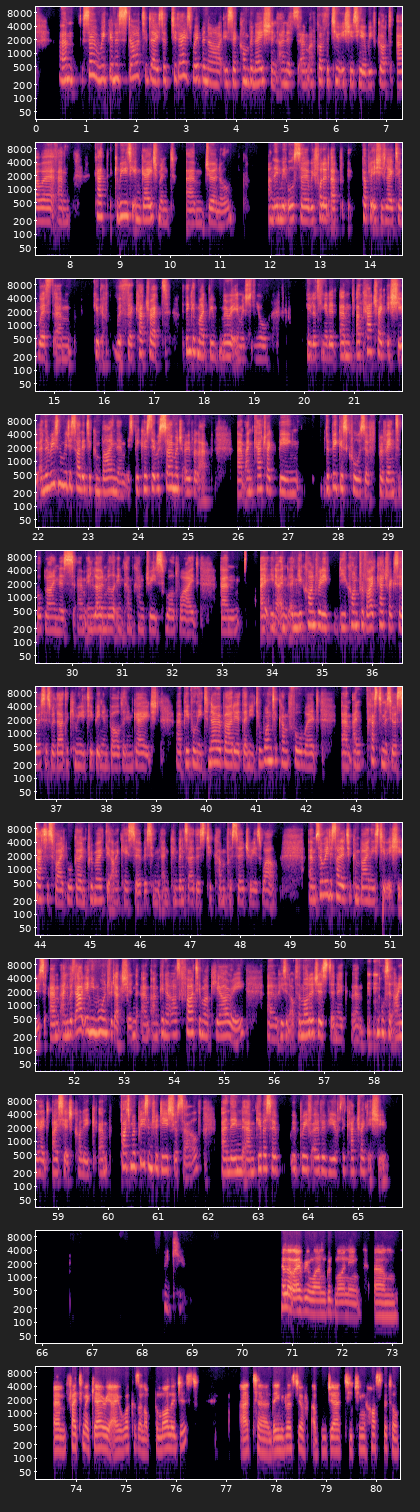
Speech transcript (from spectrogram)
Um, so we're going to start today. So today's webinar is a combination and it's um, I've got the two issues here. We've got our um, community engagement um, journal and then we also we followed up a couple of issues later with um, with the cataract I think it might be mirror imaged in your if you're looking at it, um, our cataract issue. And the reason we decided to combine them is because there was so much overlap um, and cataract being the biggest cause of preventable blindness um, in low and middle income countries worldwide. Um, uh, you know, and, and you can't really, you can't provide cataract services without the community being involved and engaged. Uh, people need to know about it. They need to want to come forward um, and customers who are satisfied will go and promote the care service and, and convince others to come for surgery as well. Um, so we decided to combine these two issues. Um, and without any more introduction, um, I'm going to ask Fatima Kyari, uh, who's an ophthalmologist and a, um, also an ICH colleague. Um, Fatima, please introduce yourself and then give us a, a brief overview of the cataract issue. Thank you. Hello, everyone. Good morning. Um, I'm Fatima Kyari. I work as an ophthalmologist at uh, the University of Abuja Teaching Hospital.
